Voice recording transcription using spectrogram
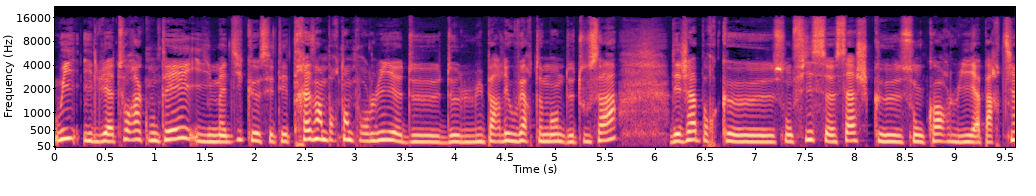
Oui, il lui a tout raconté. Il m'a dit que c'était très important pour lui de, de, lui parler ouvertement de tout ça. Déjà pour que son fils sache que son corps lui appartient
